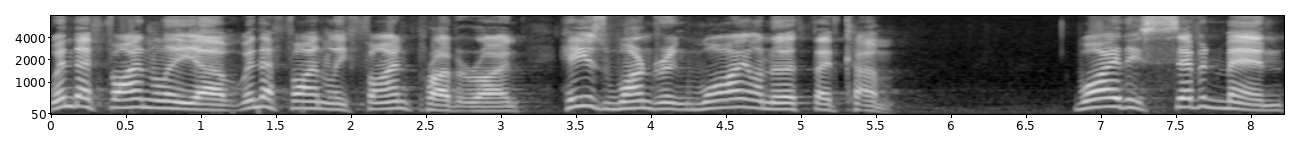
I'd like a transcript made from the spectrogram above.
When they finally, uh, when they finally find Private Ryan, he is wondering why on earth they've come. Why these seven men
